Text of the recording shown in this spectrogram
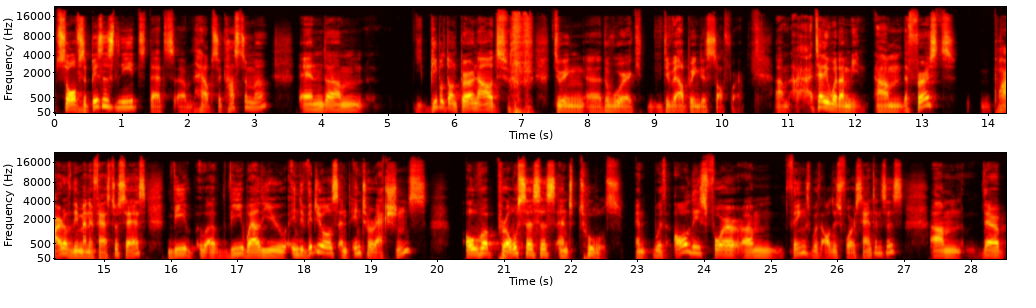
solves a business need, that um, helps a customer, and um, people don't burn out doing uh, the work developing this software. Um, I, I, tell you what I mean. Um, the first part of the manifesto says we uh, we value individuals and interactions over processes and tools. And with all these four um, things, with all these four sentences, um, there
